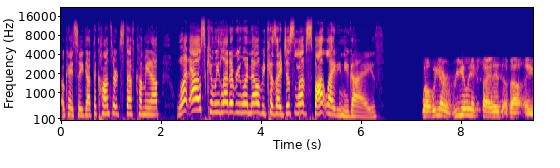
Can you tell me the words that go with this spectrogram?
Okay, so you got the concert stuff coming up. What else can we let everyone know? Because I just love spotlighting you guys. Well, we are really excited about a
